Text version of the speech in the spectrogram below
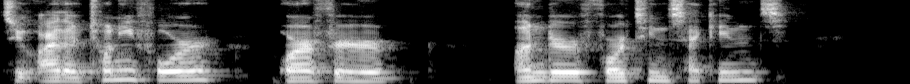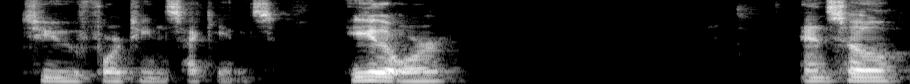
to either 24 or for under 14 seconds to 14 seconds either or. And so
